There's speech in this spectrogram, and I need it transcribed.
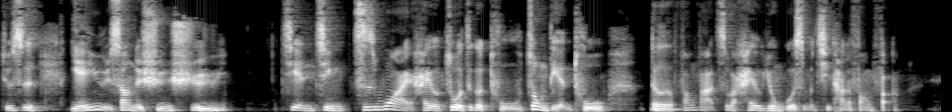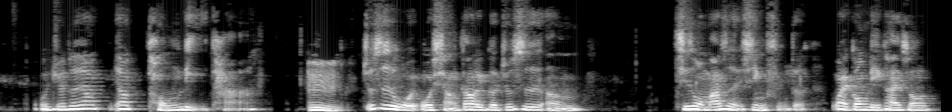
就是言语上的循序渐进之外，还有做这个图重点图的方法之外，还有用过什么其他的方法？我觉得要要同理他，嗯，就是我我想到一个，就是嗯。其实我妈是很幸福的，外公离开的时候，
